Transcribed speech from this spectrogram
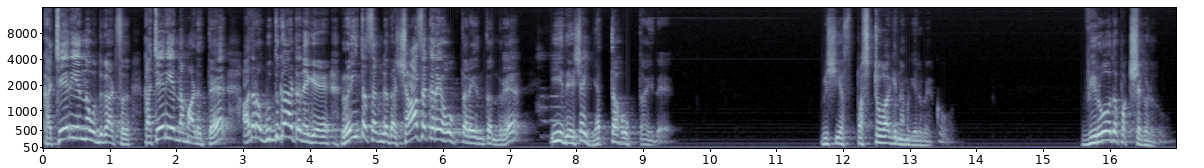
ಕಚೇರಿಯನ್ನು ಉದ್ಘಾಟಿಸ, ಕಚೇರಿಯನ್ನು ಮಾಡುತ್ತೆ. ಅದರ ಉದ್ಘಾಟನೆಗೆ ರೈತ ಸಂಘದ ಶಾಸಕರೇ ಹೋಗ್ತಾರೆ ಅಂತಂದರೆ ಈ ದೇಶ ಎತ್ತ ಹೋಗ್ತಾ ಇದೆ. ವಿಷಯ ಸ್ಪಷ್ಟವಾಗಿ ನಮಗಿರಬೇಕು. ವಿರೋಧ ಪಕ್ಷಗಳು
